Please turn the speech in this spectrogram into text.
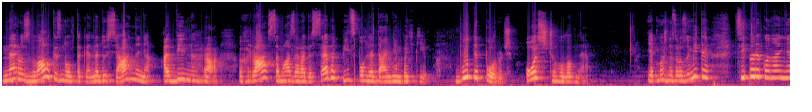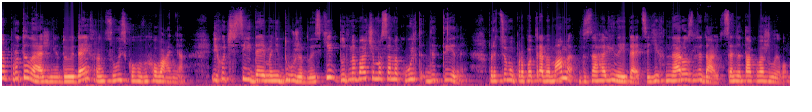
Не розвивалки знов таки, не досягнення, а вільна гра. Гра сама заради себе під спогляданням батьків. Бути поруч ось що головне. Як можна зрозуміти, ці переконання протилежні до ідей французького виховання. І хоч ці ідеї мені дуже близькі, тут ми бачимо саме культ дитини. При цьому про потреби мами взагалі не йдеться, їх не розглядають, це не так важливо.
